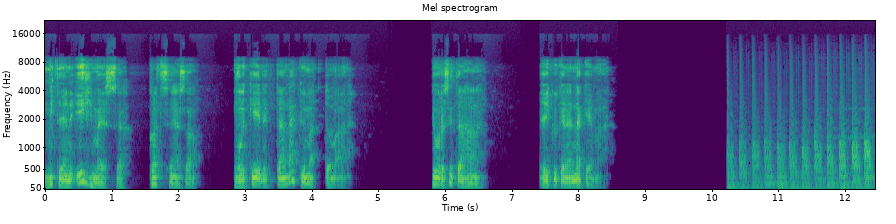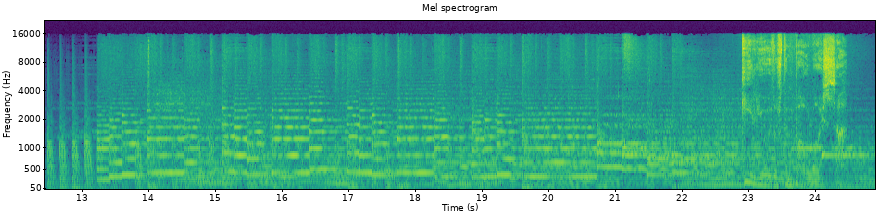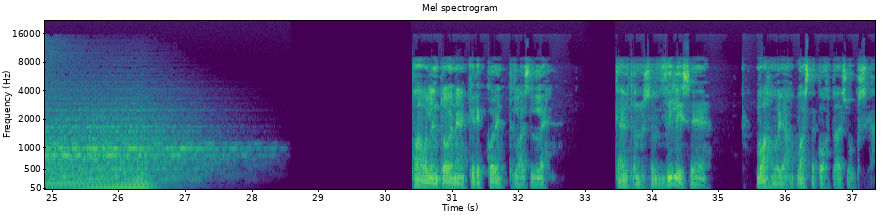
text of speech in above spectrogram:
Miten ihmeessä katseensa voi kiinnittää näkymättömään? Juuri sitä hän ei kykene näkemään. Kirjoitusten pauloissa. Paavalin toinen kirja korinttilaisille käytännössä vilisee vahvoja vastakohtaisuuksia.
